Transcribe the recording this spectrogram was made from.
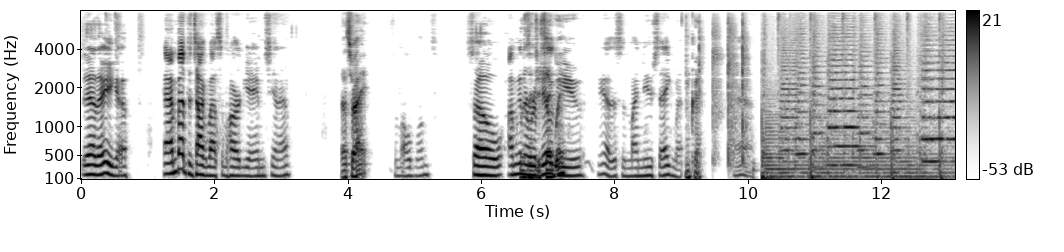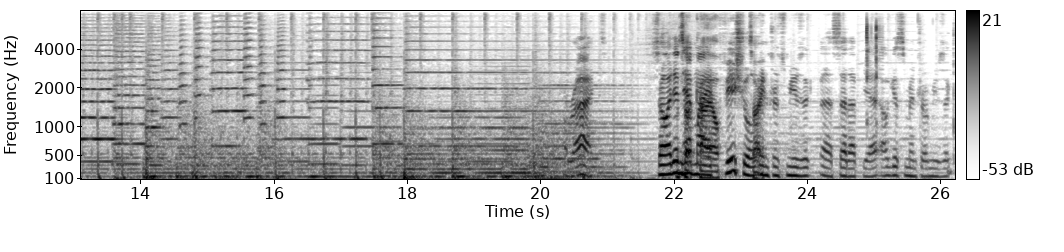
Yeah, there you go. Yeah, I'm about to talk about some hard games, you know, That's right. some old ones. So I'm going to Was reveal to you. Yeah, this is my new segment. Okay. Yeah. Right. So I didn't What's up, have my Kyle? official Sorry. entrance music uh, set up yet. I'll get some intro music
